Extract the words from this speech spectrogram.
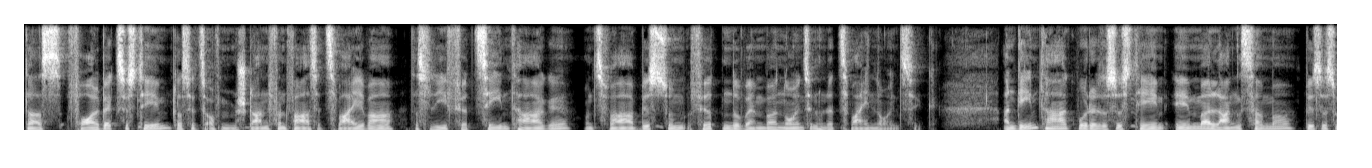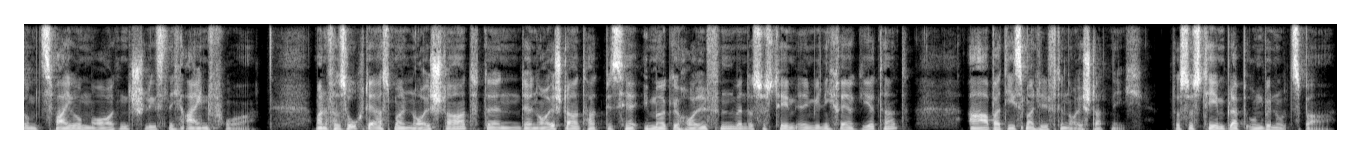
Das Fallback-System, das jetzt auf dem Stand von Phase 2 war, das lief für 10 Tage und zwar bis zum 4. November 1992. An dem Tag wurde das System immer langsamer, bis es um zwei Uhr morgens schließlich einfuhr. Man versuchte erstmal Neustart, denn der Neustart hat bisher immer geholfen, wenn das System irgendwie nicht reagiert hat. Aber diesmal hilft der Neustart nicht. Das System bleibt unbenutzbar.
